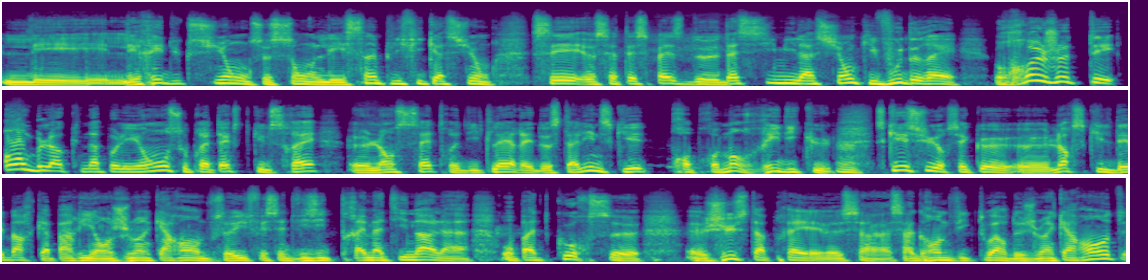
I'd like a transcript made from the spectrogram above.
les les réductions, ce sont les simplifications. C'est cette espèce de d'assimilation qui voudrait rejeter en bloc Napoléon sous prétexte qu'il serait l'ancêtre d'Hitler et de Staline, ce qui est proprement ridicule. Ce qui est sûr, c'est que euh, lorsqu'il débarque à Paris en juin 40, vous savez, il fait cette visite très matinale au pas de course euh, euh, juste après sa, sa, grande victoire de juin 40.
